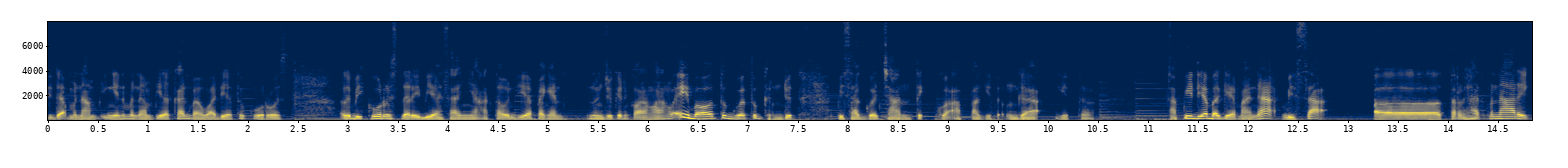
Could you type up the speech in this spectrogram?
tidak menamp, ingin menampilkan bahwa dia tuh kurus. Lebih kurus dari biasanya atau dia pengen nunjukin ke orang-orang eh bahwa tuh gue tuh gendut bisa gue cantik gue apa gitu. Enggak gitu. Tapi dia bagaimana bisa uh, terlihat menarik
